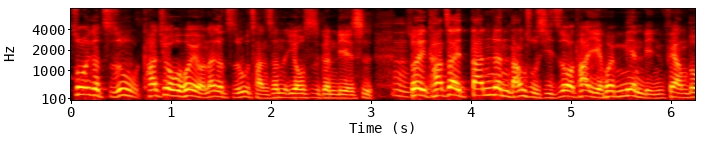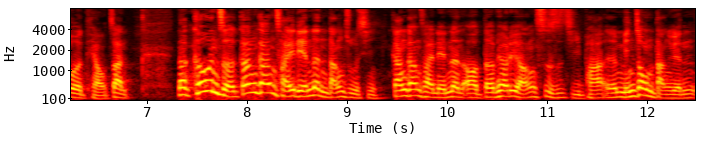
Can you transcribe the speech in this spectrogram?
做一个职务，他就会有那个职务产生的优势跟劣势。嗯，所以他在担任党主席之后，他也会面临非常多的挑战。那柯文哲刚刚才连任党主席，刚刚才连任哦，得票率好像四十几趴，民众党员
